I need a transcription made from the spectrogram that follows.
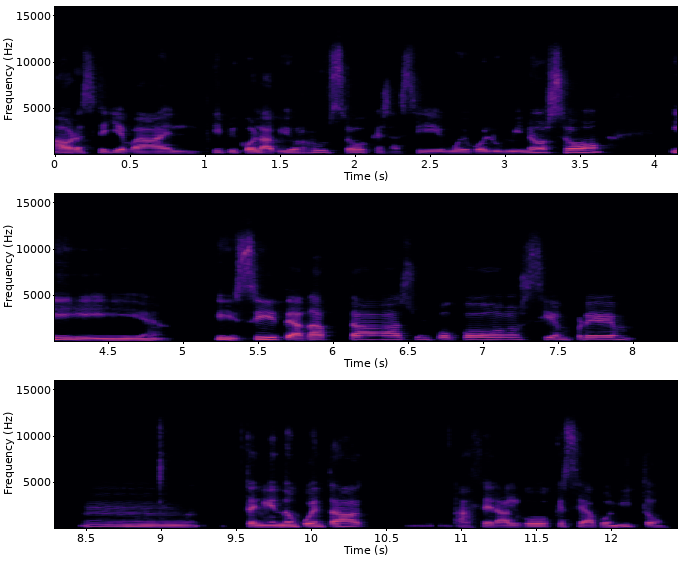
ahora se lleva el típico labio ruso, que es así muy voluminoso, y, y sí, te adaptas un poco siempre mm, teniendo en cuenta hacer algo que sea bonito.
